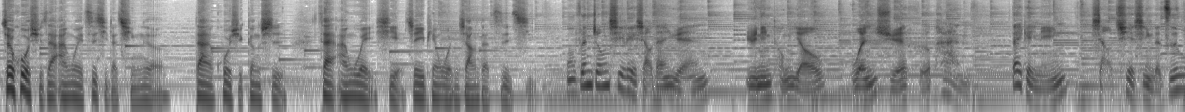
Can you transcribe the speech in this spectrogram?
这或许在安慰自己的情儿，但或许更是在安慰写这一篇文章的自己。五分钟系列小单元，与您同游文学河畔，带给您小确幸的滋味。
